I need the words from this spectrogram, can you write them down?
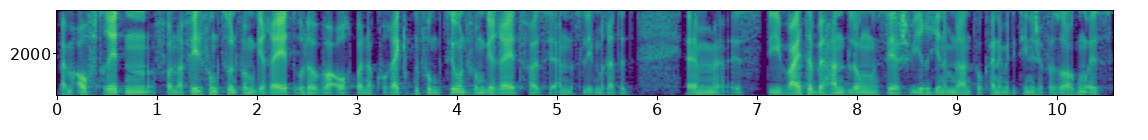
beim Auftreten von einer Fehlfunktion vom Gerät oder aber auch bei einer korrekten Funktion vom Gerät, falls sie einem das Leben rettet, ähm, ist die Weiterbehandlung sehr schwierig in einem Land, wo keine medizinische Versorgung ist.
